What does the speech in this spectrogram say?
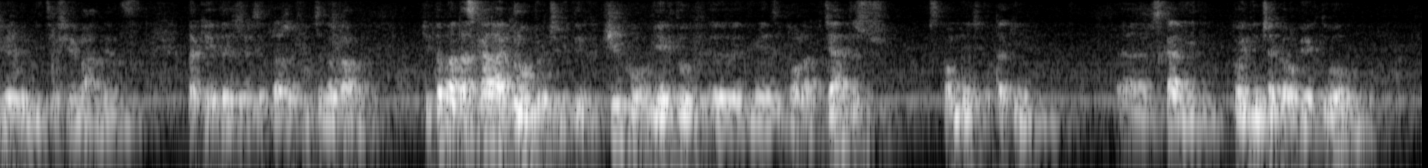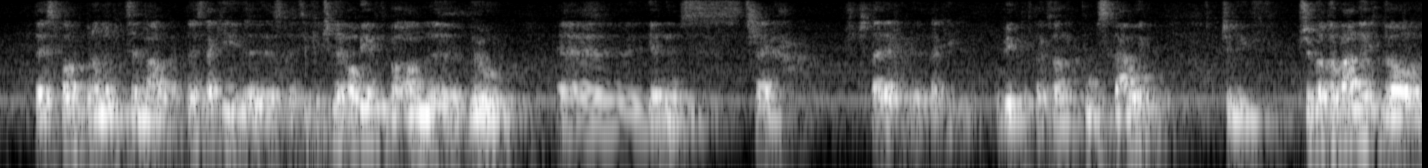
się lubi, co się ma, więc takie też egzemplarze funkcjonowały. Czyli to była ta skala grupy, czyli tych kilku obiektów y, między pola. Chciałem też wspomnieć o takim e, w skali pojedynczego obiektu. To jest Fort Bronowice Małe. To jest taki e, specyficzny obiekt, bo on e, był e, jednym z trzech czy czterech e, takich obiektów tak zwanych półstałych, czyli przygotowanych do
